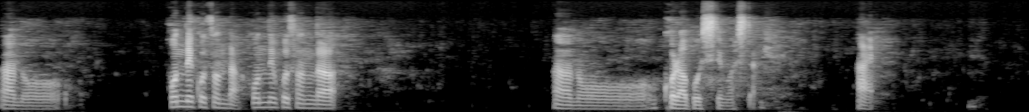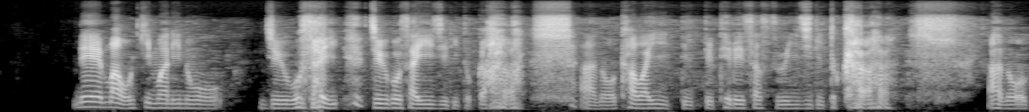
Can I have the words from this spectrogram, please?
あの、本猫さんだ。本猫さんが、あの、コラボしてましたね。はい。で、まあ、お決まりの15歳、15歳いじりとか、あの、可愛いって言って照れさすいじりとか、あの、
